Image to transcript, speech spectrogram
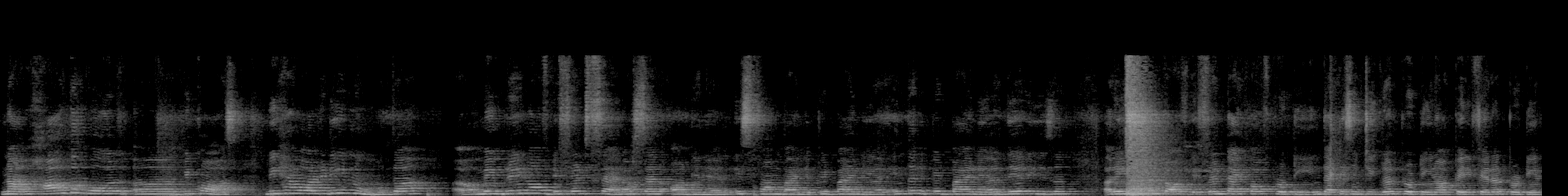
Now, how the whole, uh, because we have already know the uh, membrane of different cell or cell organelle is formed by lipid bilayer. In the lipid bilayer, there is arrangement of different type of protein that is integral protein or peripheral protein.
